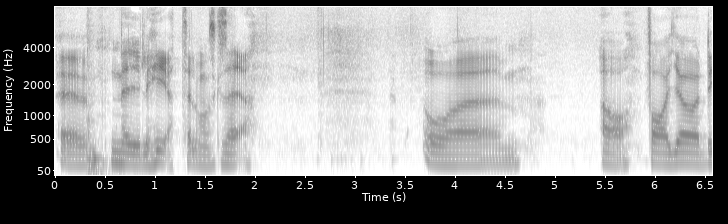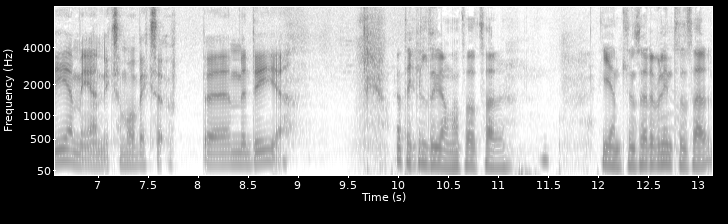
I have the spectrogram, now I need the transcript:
eh, möjlighet, eller vad man ska säga. Och eh, ja, vad gör det med en liksom, att växa upp eh, med det? Jag tänker lite grann att, att så här, egentligen så är det väl inte så här,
